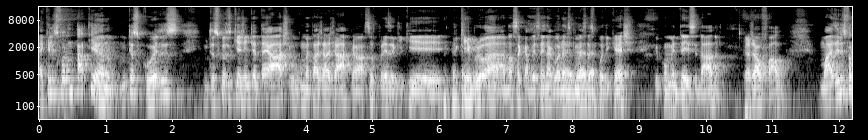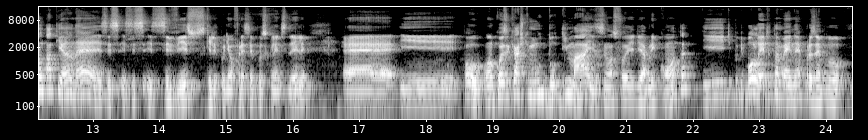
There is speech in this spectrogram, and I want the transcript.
é que eles foram tateando muitas coisas, muitas coisas que a gente até acha, vou comentar já já, que é uma surpresa aqui que, que quebrou a nossa cabeça ainda agora, antes É de começar esse podcast, que eu comentei esse dado, já já eu falo. Mas eles foram tateando, né, esses, esses, esses serviços que eles podiam oferecer para os clientes dele. É, e, pô, uma coisa que eu acho que mudou demais esse negócio foi de abrir conta e tipo de boleto também, né? Por exemplo,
